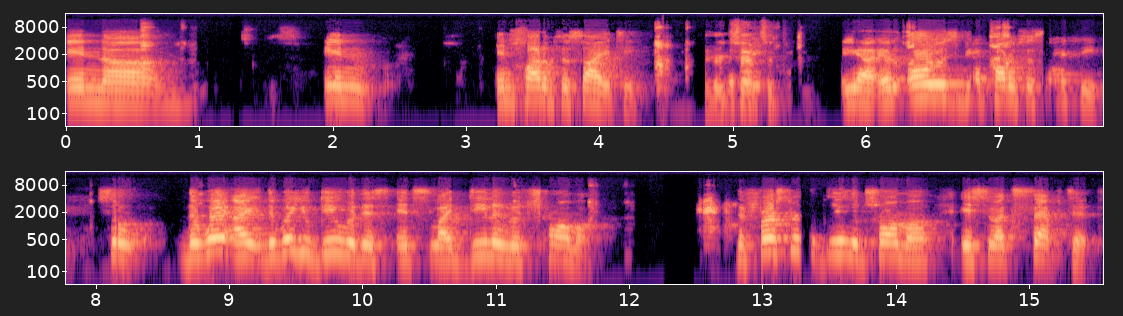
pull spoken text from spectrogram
in uh, in in part of society. accepted. Yeah, it'll always be a part of society. So the way I the way you deal with this, it's like dealing with trauma. The first way to deal with trauma is to accept it.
